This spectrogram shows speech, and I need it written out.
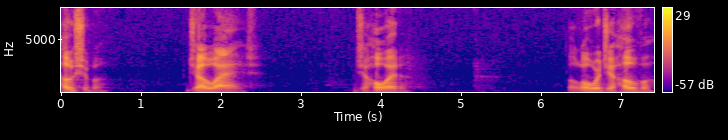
Jehosheba, Joash, Jehoiada, the Lord Jehovah,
